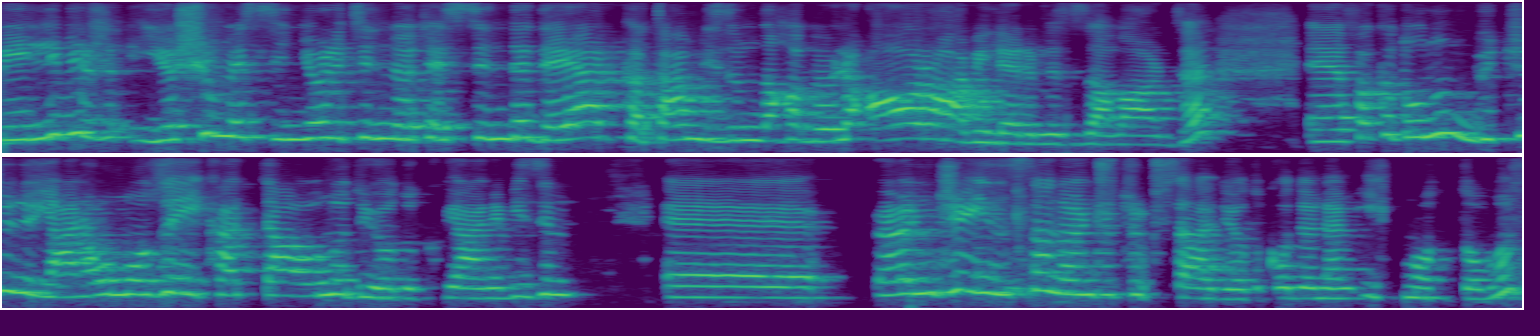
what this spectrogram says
belli bir yaşın ve seniority'nin ötesinde değer katan bizim daha böyle ağır abilerimiz de vardı. Fakat onun bütünü yani o mozaik hatta onu diyorduk yani bizim önce insan önce Türksel diyorduk o dönem ilk mottomuz.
